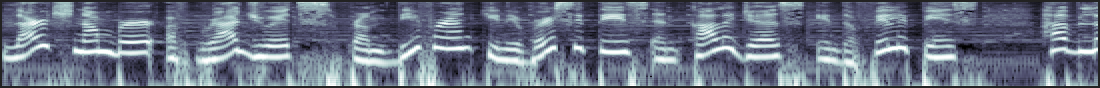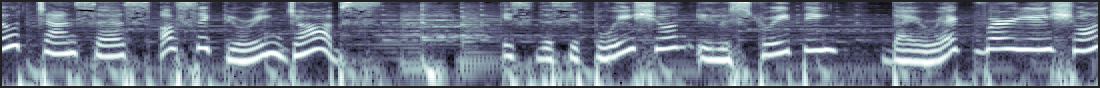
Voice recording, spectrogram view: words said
large number of graduates from different universities and colleges in the Philippines have low chances of securing jobs. Is the situation illustrating direct variation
